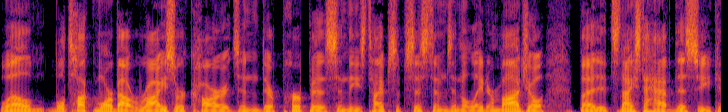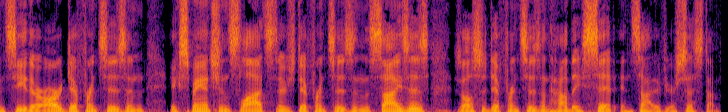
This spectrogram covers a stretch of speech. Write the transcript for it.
Well, we'll talk more about riser cards and their purpose in these types of systems in a later module, but it's nice to have this so you can see there are differences in expansion slots, there's differences in the sizes, there's also differences in how they sit inside of your system.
